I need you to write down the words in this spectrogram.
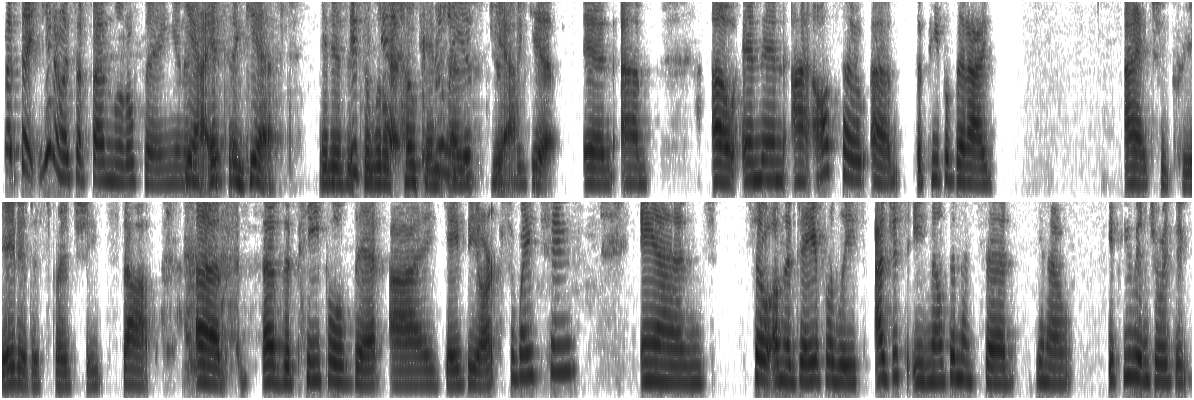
but they, you know, it's a fun little thing. You know, yeah, it's, it's, a gift. It is. It's, it's a, a, little gift. token. It really of, is just a gift. And um, oh, and then I also um, the people that I I actually created a spreadsheet stop uh, of the people that I gave the arcs away to. And so on the day of release, I just emailed them and said, you know, if you enjoyed the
